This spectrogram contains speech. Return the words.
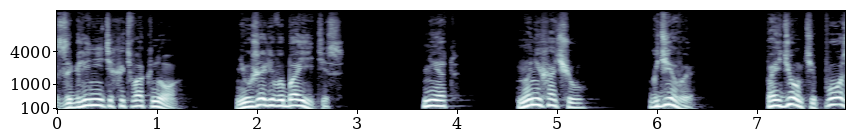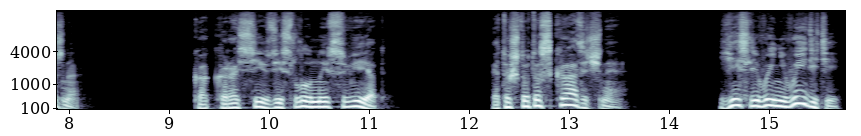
Загляните хоть в окно. Неужели вы боитесь?» «Нет, но не хочу. Где вы? Пойдемте, поздно!» «Как красив здесь лунный свет! Это что-то сказочное! Если вы не выйдете,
